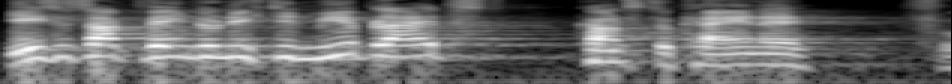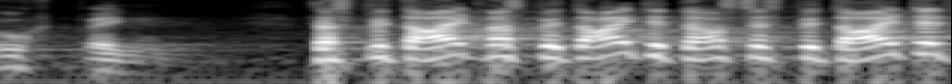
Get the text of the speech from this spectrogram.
Jesus sagt, wenn du nicht in mir bleibst, kannst du keine Frucht bringen. Das bedeutet, was bedeutet das? Das bedeutet,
